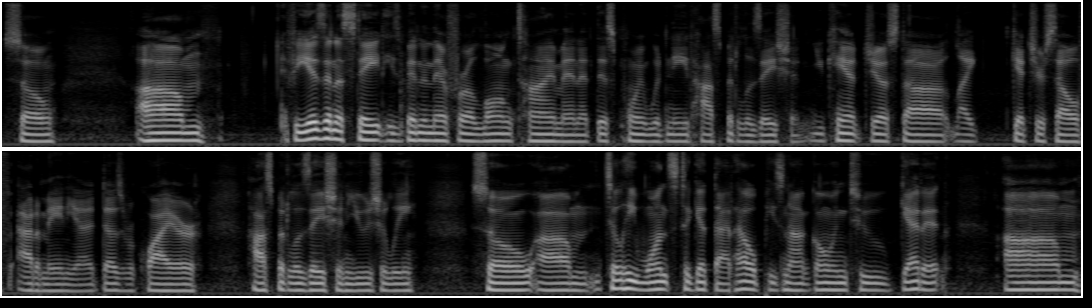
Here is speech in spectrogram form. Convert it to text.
So, um, if he is in a state, he's been in there for a long time, and at this point would need hospitalization. You can't just uh, like get yourself out of mania. It does require hospitalization usually. So um, until he wants to get that help, he's not going to get it. Um,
